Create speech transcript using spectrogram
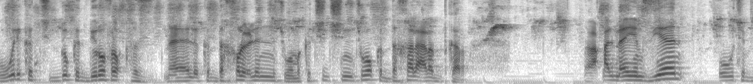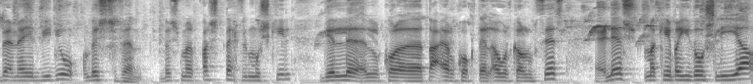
هو اللي كتشدو كديرو في القفز. مع كتدخلو على النتوى. ما كتشدش النتوى وكتدخلها على الذكر. عقل معايا مزيان؟ وتبع معايا الفيديو باش تفهم باش ما يبقاش طيح في المشكل. ديال طائر الكوكتيل أو الكالوبسات علاش ما كيبيضوش ليا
